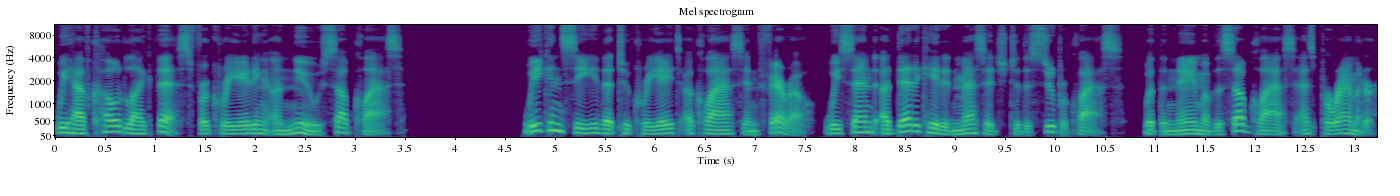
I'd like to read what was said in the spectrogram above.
we have code like this for creating a new subclass. We can see that to create a class in Pharo, we send a dedicated message to the superclass with the name of the subclass as parameter.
